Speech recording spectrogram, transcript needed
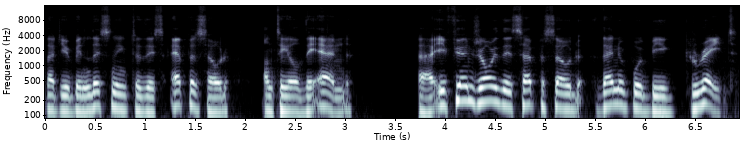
that you've been listening to this episode until the end. Uh, if you enjoyed this episode, then it would be great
